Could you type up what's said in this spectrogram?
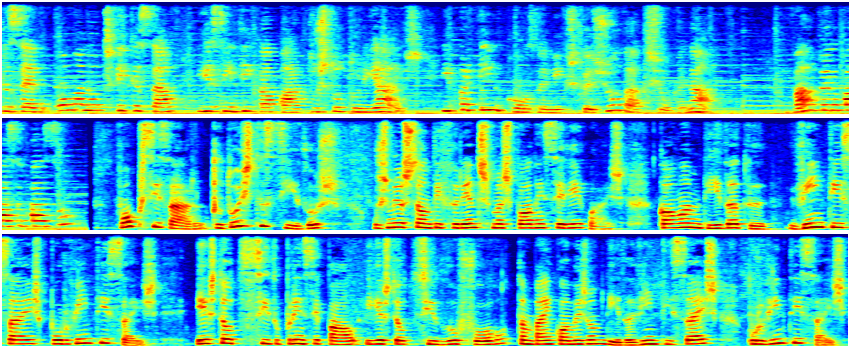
recebe uma notificação e assim fica a par dos tutoriais e partilhe com os amigos que ajudam a crescer o canal. Vamos ver o passo a passo? Vou precisar de dois tecidos os meus são diferentes, mas podem ser iguais, com a medida de 26 por 26. Este é o tecido principal e este é o tecido do forro, também com a mesma medida, 26 por 26.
